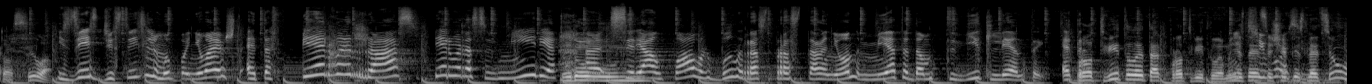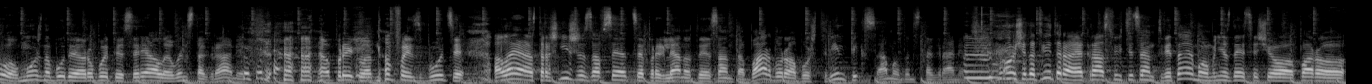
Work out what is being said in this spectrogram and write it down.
тобто сила. И здесь действительно мы понимаем, что это в первый раз, в первый раз в мире Тудум. э, сериал Power был распространен методом твит-ленты. Это Протвітили, так протвітили. Мені Нічого здається, що собі. після цього можна буде робити серіали в інстаграмі, наприклад, на Фейсбуці. Але страшніше за все це приглянути Санта-Барбару або ж Твін Пікс саме в інстаграмі. Ну щодо Твіттера, якраз 50 Cent вітаємо. Мені здається, що пару,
